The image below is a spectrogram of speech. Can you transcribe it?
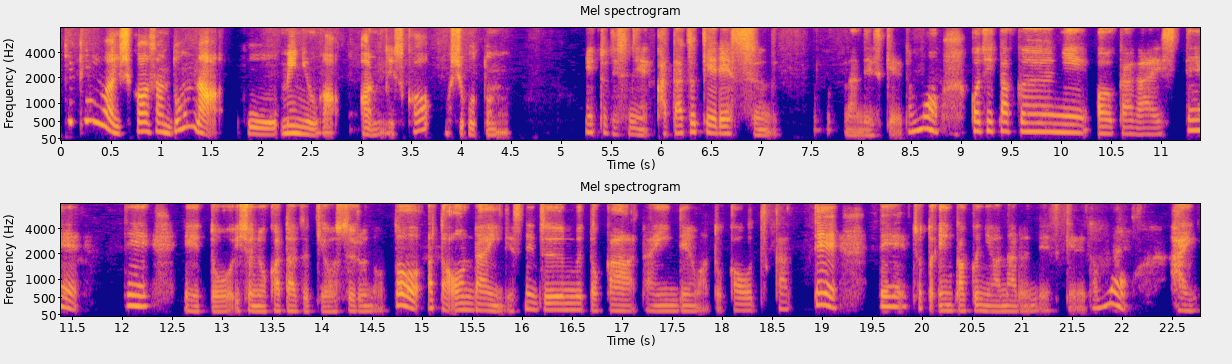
的には石川さん、どんなこうメニューがあるんですか？お仕事の。えっとですね、片付けレッスンなんですけれども、ご自宅にお伺いして、で、えっと、一緒にお片付けをするのと、あとはオンラインですね、 Zoom とか LINE 電話とかを使って、で、ちょっと遠隔にはなるんですけれども、はい、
